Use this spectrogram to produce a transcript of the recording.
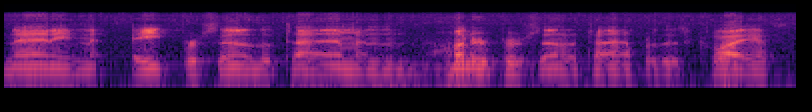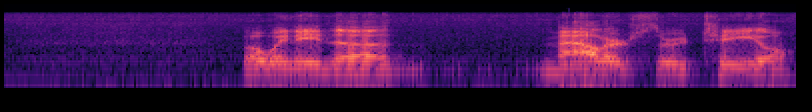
98% of the time and 100% of the time for this class. But we need the mallards through teal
